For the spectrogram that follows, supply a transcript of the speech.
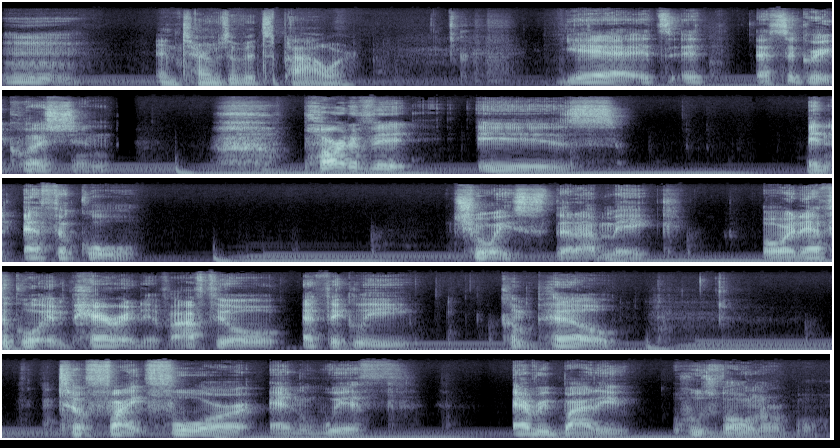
mm. in terms of its power? Yeah, it's it, that's a great question. Part of it is an ethical choice that I make or an ethical imperative. I feel ethically compelled to fight for and with everybody who's vulnerable.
